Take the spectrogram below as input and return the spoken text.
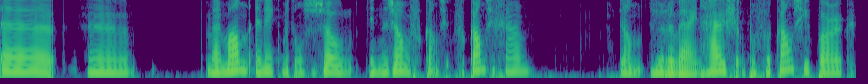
uh, uh, mijn man en ik met onze zoon in de zomervakantie op vakantie gaan, dan huren wij een huisje op een vakantiepark.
